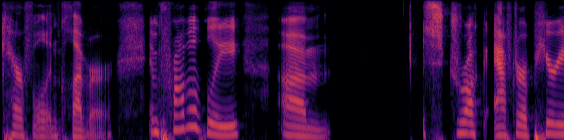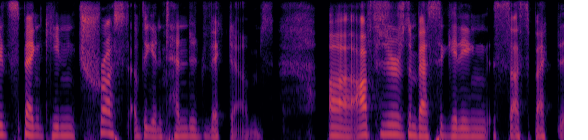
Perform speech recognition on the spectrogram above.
careful, and clever, and probably um, struck after a period spent gaining trust of the intended victims. Uh, officers investigating suspect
